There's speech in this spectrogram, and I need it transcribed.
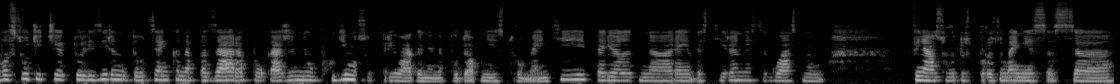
В случай, че актуализираната оценка на пазара покаже необходимост от прилагане на подобни инструменти, периодът на реинвестиране съгласно финансовото споразумение с а,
